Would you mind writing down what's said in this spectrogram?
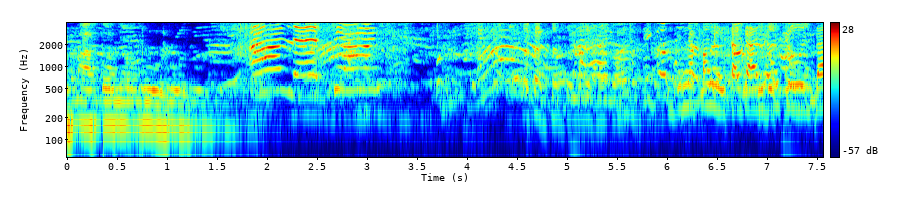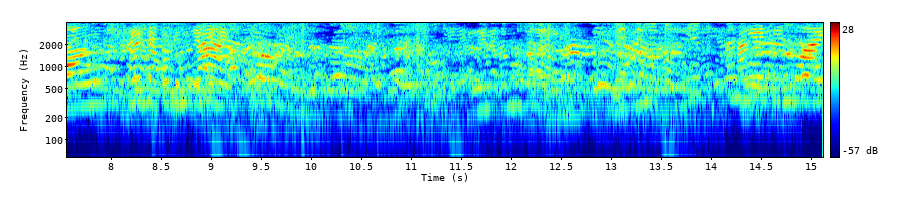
sa aton nga food. Ah, legend! Ginapangitagan ang sundang. Ang yakin mo ay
